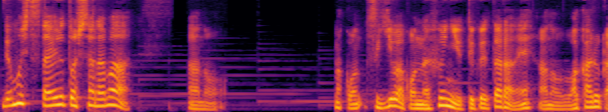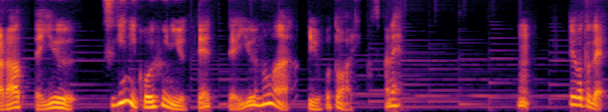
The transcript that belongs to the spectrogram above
で、もし伝えるとしたらば、あの、まあ、次はこんな風に言ってくれたらね、あの、わかるからっていう次にこういうふうに言ってっていうのは、言うことはありますかね。うん。ということで、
